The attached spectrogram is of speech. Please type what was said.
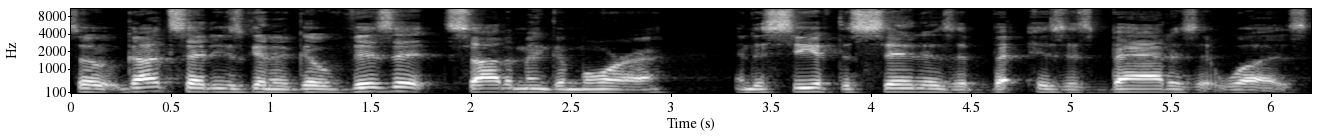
So God said He's going to go visit Sodom and Gomorrah and to see if the sin is, a, is as bad as it was.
